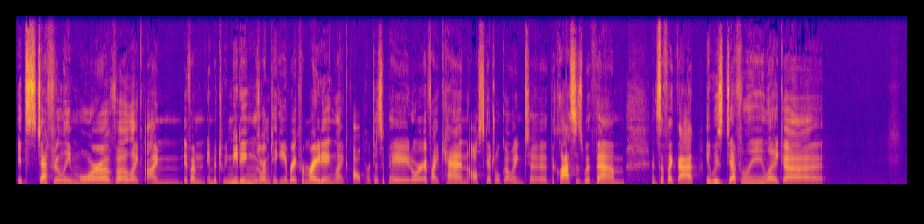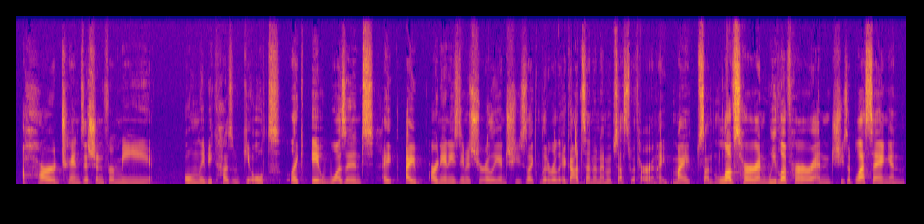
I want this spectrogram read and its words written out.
it's definitely more of a like I'm if I'm in between meetings or I'm taking a break from writing, like I'll participate or if I can, I'll schedule going to the classes with them and stuff like that. It was definitely like a a hard transition for me only because of guilt. Like it wasn't I, I our nanny's name is Shirley and she's like literally a godsend and I'm obsessed with her and I my son loves her and we love her and she's a blessing and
